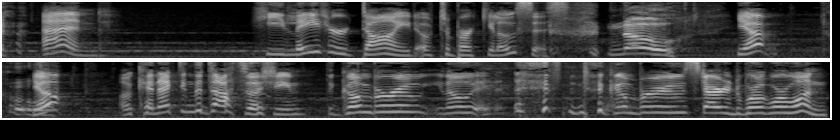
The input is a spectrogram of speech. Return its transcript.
Yeah. And he later died of tuberculosis. No. Yep. No. Yep. I'm connecting the dots, Oisín. The Gumberoo, you know, the Gumberoo started World War One.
